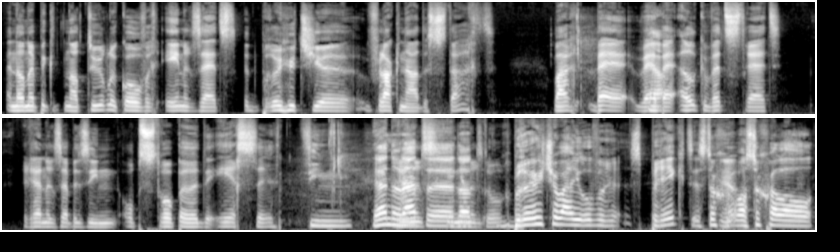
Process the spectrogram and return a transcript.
En dan heb ik het natuurlijk over enerzijds het bruggetje vlak na de start, waarbij wij Ja. bij elke wedstrijd renners hebben zien opstroppen, de eerste tien Ja, inderdaad. Gingen dat bruggetje waar je over spreekt, is toch, Ja. was toch wel al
